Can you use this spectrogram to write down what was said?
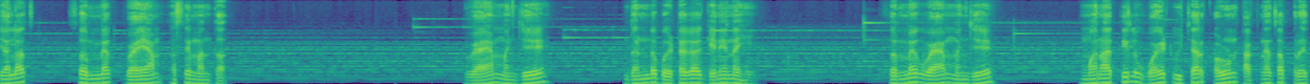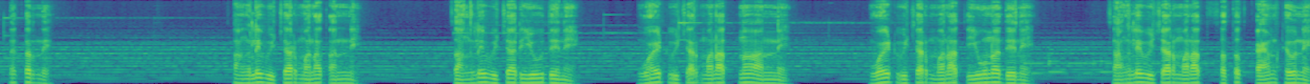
यालाच सम्यक व्यायाम असे म्हणतात. व्यायाम म्हणजे दंड बैठका घेणे नाही. सम्यक व्यायाम म्हणजे मनातील वाईट विचार काढून टाकण्याचा प्रयत्न करणे. चांगले विचार मनात आणणे. चांगले विचार येऊ देणे. वाईट विचार मनात न आणणे. वाईट विचार मनात येऊ न देणे. चांगले विचार मनात सतत कायम ठेवणे.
